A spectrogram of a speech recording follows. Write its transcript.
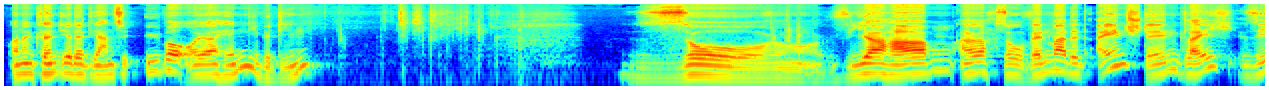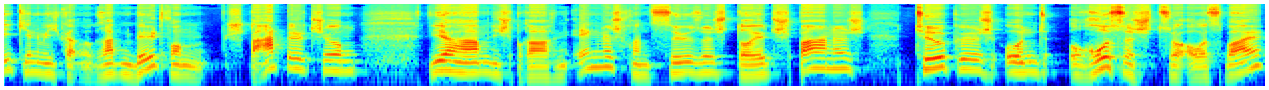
Und dann könnt ihr das Ganze über euer Handy bedienen. So, wir haben, ach so, wenn wir das einstellen, gleich sehe ich hier nämlich gerade ein Bild vom Startbildschirm. Wir haben die Sprachen Englisch, Französisch, Deutsch, Spanisch, Türkisch und Russisch zur Auswahl.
